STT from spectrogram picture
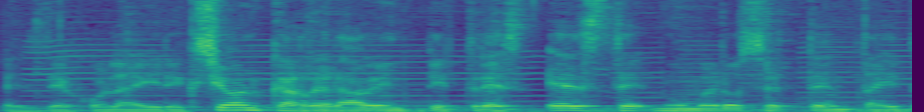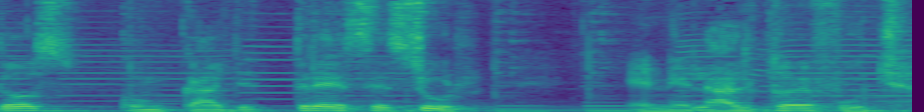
les dejo la dirección, carrera 23 Este, número 72, con calle 13 Sur, en el Alto de Fucha.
